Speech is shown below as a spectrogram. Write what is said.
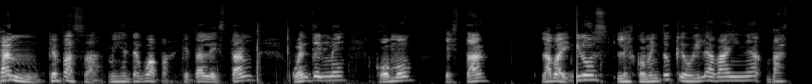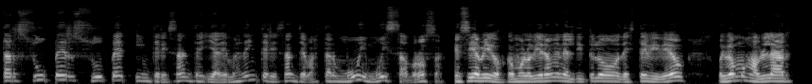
¡Pam! ¿Qué pasa, mi gente guapa? ¿Qué tal están? Cuéntenme cómo está la vaina. Amigos, les comento que hoy la vaina va a estar súper, súper interesante y además de interesante va a estar muy, muy sabrosa. Que sí, amigos, como lo vieron en el título de este video, hoy vamos a hablar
